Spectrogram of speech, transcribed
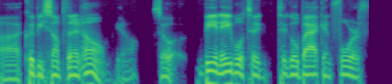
Uh could be something at home you know? So being able to to go back and forth.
